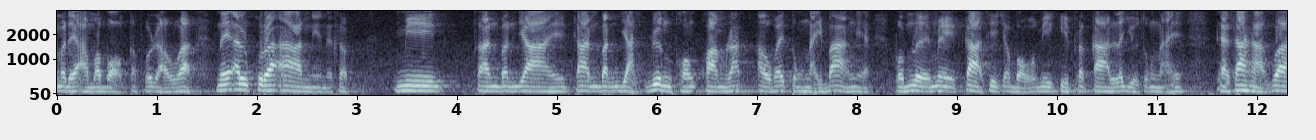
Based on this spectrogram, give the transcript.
ไม่ได้เอามาบอกกับพวกเราว่า ในอัลกุรอานนี่นะครับมีการบรรยายการบัญญัติเรื่องของความรักเอาไว้ตรงไหนบ้างเนี่ยผมเลยไม่กล้าที่จะบอกว่ามีกี่ประการและอยู่ตรงไหน แต่ถ้าหากว่า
